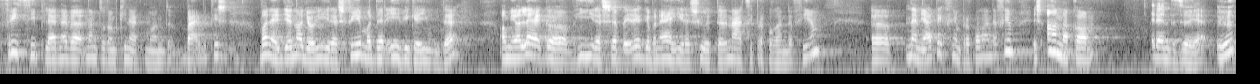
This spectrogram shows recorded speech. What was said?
Fritz Hitler neve, nem tudom kinek mond bármit is, van egy nagyon híres film, a Der ewige Jude, ami a leghíresebb, legjobban elhíresült náci propagandafilm, nem játékfilm, propagandafilm, és annak a rendezője ő,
